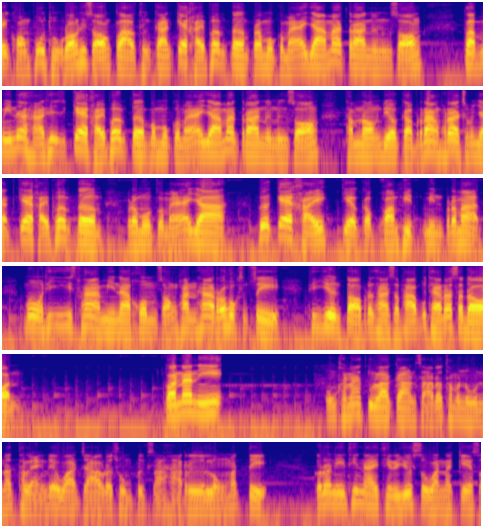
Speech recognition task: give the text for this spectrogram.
ต์ของผู้ถูกร้องที่ 2 กล่าวถึงการแก้ไขเพิ่มเติมประมวลกฎหมายอาญามาตรา112กลับมีเนื้อหาที่แก้ไขเพิ่มเติมประมวลกฎหมายอาญามาตรา112ทำนองเดียวกับร่างพระราชบัญญัติแก้ไขเพิ่มเติมประมวลกฎหมายอาญาเพื่อแก้ไขเกี่ยวกับความผิดหมิ่นประมาท เมื่อวันที่ 25 มีนาคม 2564 ที่ยื่นต่อประธานสภาผู้แทนราษฎร ก่อนหน้านี้ องค์คณะตุลาการสารรัฐธรรมนูญนัดแถลงด้วยวาจาประชุมปรึกษาหารือลงมติ กรณีที่นายธีรยุทธสุวรรณเกษ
